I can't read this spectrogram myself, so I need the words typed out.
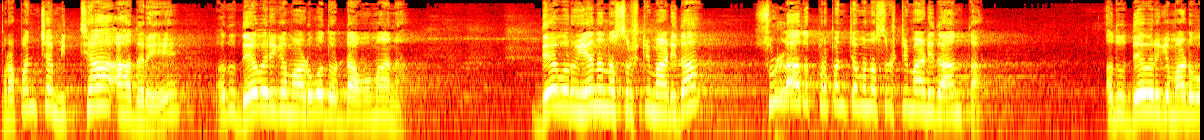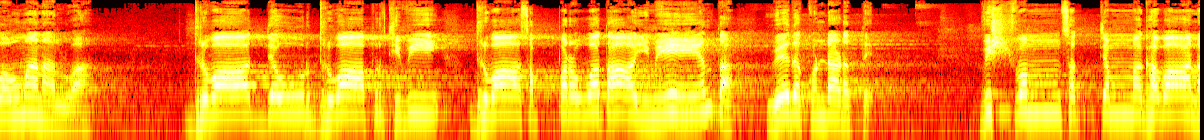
ಪ್ರಪಂಚ ಮಿಥ್ಯಾ ಆದರೆ ಅದು ದೇವರಿಗೆ ಮಾಡುವ ದೊಡ್ಡ ಅವಮಾನ. ದೇವರು ಏನನ್ನು ಸೃಷ್ಟಿ ಮಾಡಿದ? ಸುಳ್ಳಾದ ಪ್ರಪಂಚವನ್ನು ಸೃಷ್ಟಿ ಮಾಡಿದ ಅಂತ. ಅದು ದೇವರಿಗೆ ಮಾಡುವ ಅವಮಾನ ಅಲ್ವಾ? ಧ್ರುವಾದ್ಯೌರ್ ಧ್ರುವ ಪೃಥಿವಿ ಧ್ರುವ ಸಪ್ಪರ್ವತ ಇಮೇ ಅಂತ. ವೇದ ಕೊಂಡಾಡತ್ತೆ. ವಿಶ್ವಂ ಸತ್ಯಂ ಮಘವಾನ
